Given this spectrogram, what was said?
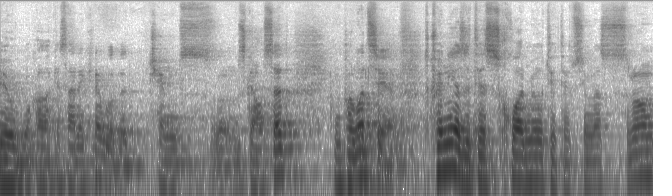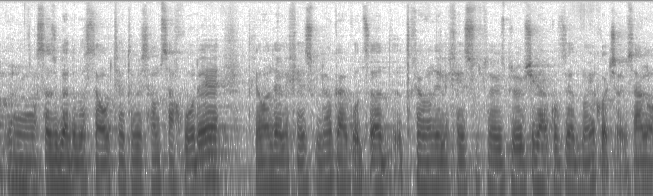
ბევრი მოქალაქეს არ ექნებოდა ჩემს მსგავსად ინფორმაცია. თქვენი აზრით ეს ხო არ მეუთითებს იმას რომ საზოგადოებასთან ურთიერთობის სამსახური დღევანდელი ხელისუფლება გარკვეულწილად დღევანდელი ხელისუფლების პირობებში გარკვეულწილად მოიკოჭებს ანუ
